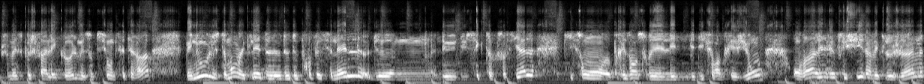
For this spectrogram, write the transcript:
je, je- mets ce que je fais à l'école, mes options, etc. Mais nous, justement, avec l'aide de, de- de professionnels de- du- du secteur social qui sont euh, présents sur les, les- les différentes régions, on va aller réfléchir avec le jeune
